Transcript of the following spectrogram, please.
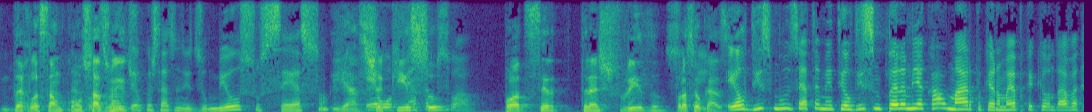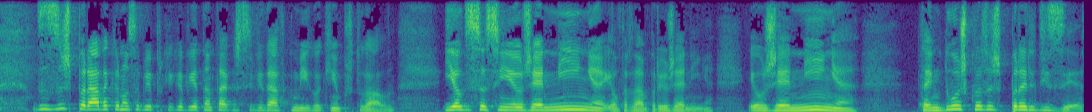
Da relação com Da os Estados Unidos? dele com os Estados Unidos. O meu sucesso E é acha a que isso pessoal. pode ser transferido para o seu Sim. caso? Ele disse-me exatamente, ele disse-me para me acalmar, porque era uma época que eu andava desesperada, que eu não sabia porque que havia tanta agressividade comigo aqui em Portugal. E ele disse assim, Eugeninha, ele tratava-me para Eugeninha, Eugeninha, tenho duas coisas para lhe dizer.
